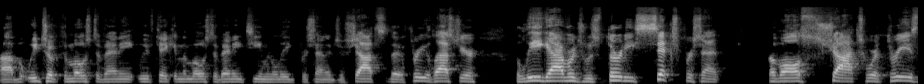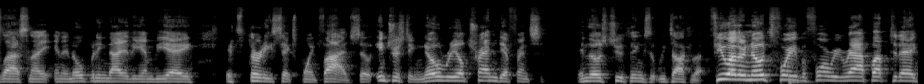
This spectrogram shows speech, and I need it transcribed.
Uh, but we took the most of any. We've taken the most of any team in the league percentage of shots. The three last year, the league average was 36% of all shots were threes last night. In an opening night of the NBA, it's 36.5. So interesting. No real trend difference in those two things that we talked about. A few other notes for you before we wrap up today.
